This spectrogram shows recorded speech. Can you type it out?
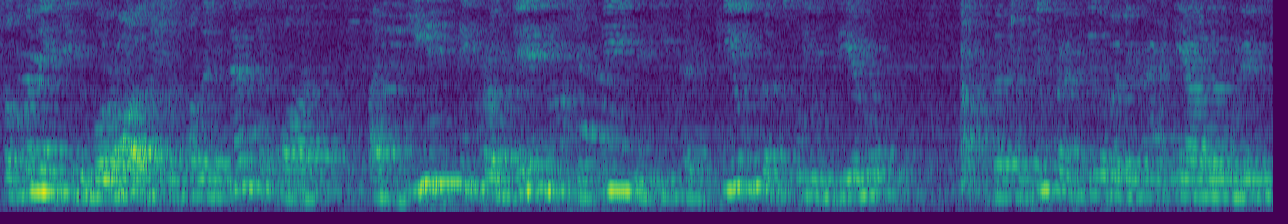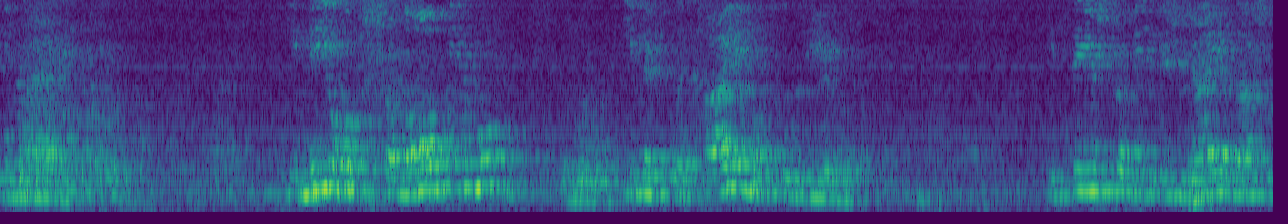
що то не Дід Мороз, що то не Санта Клаус, а дійсний правдивий святий, який терпів за свою віру за часів переслідування християн у Римській імперії. І ми його вшановуємо. І ми плекаємо ту віру. І це є, що відрізняє нашу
